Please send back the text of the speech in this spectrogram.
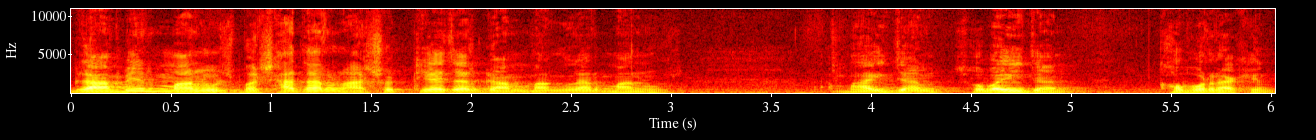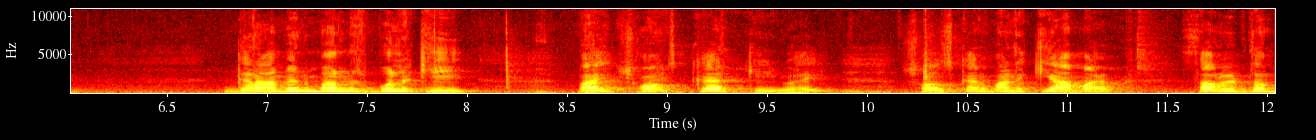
গ্রামের মানুষ বা সাধারণ আষট্টি হাজার গ্রাম বাংলার মানুষ, ভাই যান, সবাই যান, খবর রাখেন। গ্রামের মানুষ বলে কি, ভাই, সংস্কার কি ভাই? সংস্কার মানে কি আমার চাউলের দাম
